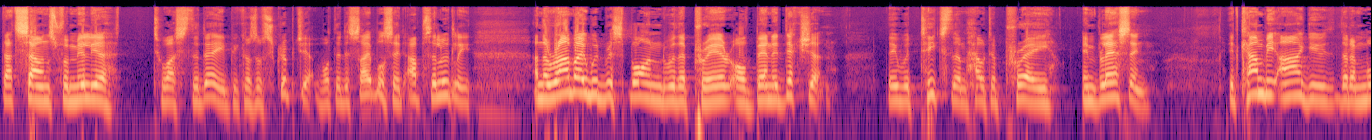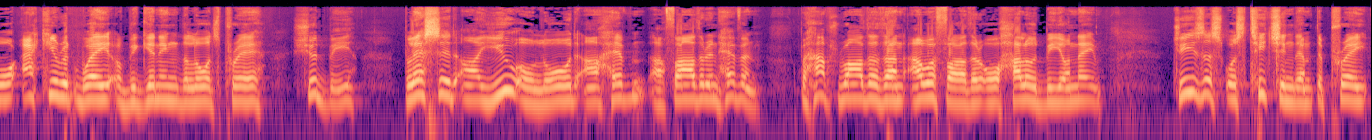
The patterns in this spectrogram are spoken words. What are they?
that sounds familiar to us today because of Scripture, what the disciples said, absolutely. And the rabbi would respond with a prayer of benediction. They would teach them how to pray in blessing. It can be argued that a more accurate way of beginning the Lord's Prayer should be Blessed are you, O Lord, our, heaven, our Father in heaven, perhaps rather than our Father or hallowed be your name. Jesus was teaching them to pray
